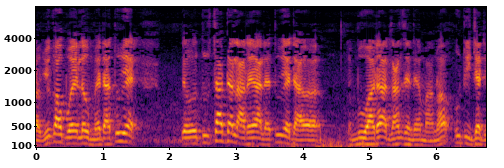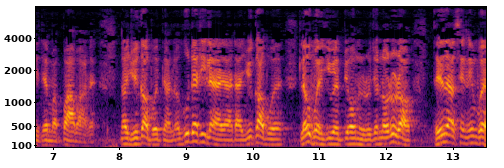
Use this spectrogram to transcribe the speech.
တော့ရွေးကောက်ပွဲလုပ်မယ်ဒါသူ့ရဲ့ဟိုသူစတက်လာတဲ့ကလည်းသူ့ရဲ့ဒါ မူဝါဒလမ်းစဉ်ထဲမှာနော်ဥတီချက်တွေထဲမှာပါပါတယ်။နော်ရွေးကောက်ပွဲပြန်လို့အခုတက်ထိလာတာရွေးကောက်ပွဲလောက်ပွဲကြီးပဲပြောနေလို့ကျွန်တော်တို့တော့ဒင်းစာဆင်းလင်းပွဲ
